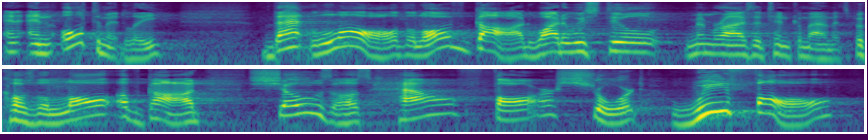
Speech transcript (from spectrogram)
And, and ultimately, that law, the law of God, why do we still memorize the Ten Commandments? Because the law of God shows us how far short we fall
